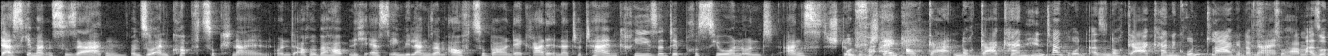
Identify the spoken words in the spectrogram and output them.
das jemandem zu sagen und so an den Kopf zu knallen und auch überhaupt nicht erst irgendwie langsam aufzubauen, der gerade in einer totalen Krise, Depression und Angststörung steckt. Und vor allem auch gar, noch gar keinen Hintergrund, also noch gar keine Grundlage dafür Nein. zu haben. Also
